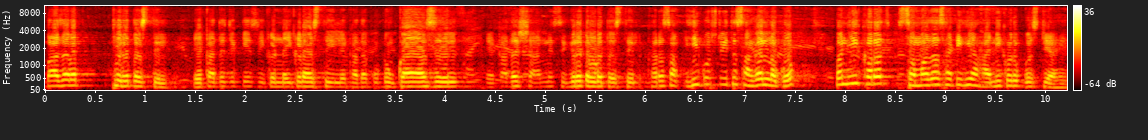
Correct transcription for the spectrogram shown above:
बाजारात फिरत असतील. एखाद्याचे केस इकडनं इकडे असतील एखादा कुटुंब काय असेल एखादा शानने सिगरेट ओढत असतील. खरं सांग ही गोष्ट इथं सांगायला नको पण ही खरंच समाजासाठी ही हानिकारक गोष्टी आहे.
